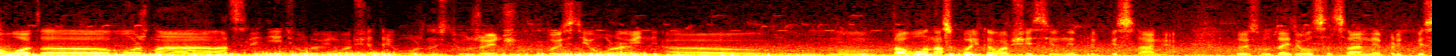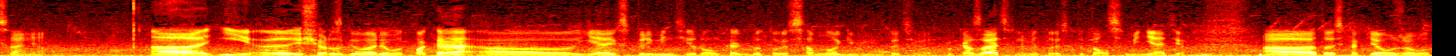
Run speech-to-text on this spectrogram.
Вот, а, можно отследить уровень вообще тревожности у женщин, то есть и уровень ну, того, насколько вообще сильны предписания. То есть вот эти вот социальные предписания. А, и э, еще раз говорю, вот пока а, я экспериментировал как бы, то есть со многими вот этими показателями, то есть пытался менять их, а, то есть как я уже вот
